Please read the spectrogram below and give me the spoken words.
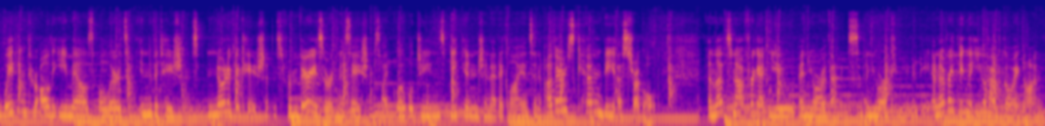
Wading through all the emails, alerts, invitations, notifications from various organizations like Global Genes, Beacon, Genetic Alliance, and others can be a struggle. And let's not forget you and your events and your community and everything that you have going on.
